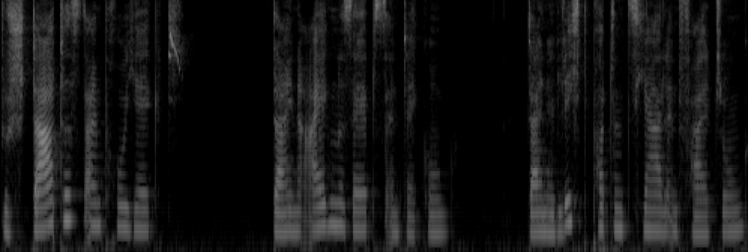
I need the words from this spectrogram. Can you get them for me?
Du startest ein Projekt, deine eigene Selbstentdeckung, deine Lichtpotenzialentfaltung,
